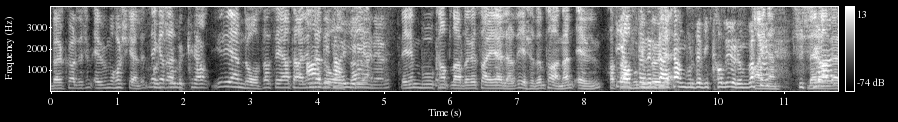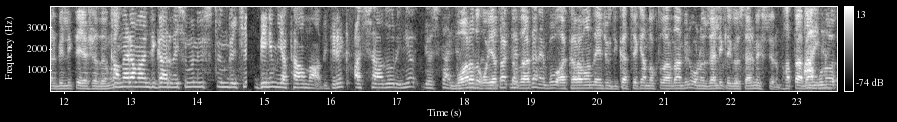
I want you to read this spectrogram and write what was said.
Evet Berk kardeşim evime hoş geldin. Ne Hoş kadar bulduk kral. yürüyen de olsa, seyahat halinde de Adeta olsa yürüyen ev. benim bu kamplarda vesaire yerlerde yaşadığım tamamen evim. Hatta Bir haftadır bugün böyle zaten burada bir kalıyorum ben. aynen Şu, şu beraber birlikte yaşadığımız. kameramancı kardeşimin üstündeki benim yatağım abi. Direkt aşağı doğru iniyor göstereceğiz. Bu arada o yatak da hepsini. zaten e, bu karavanda en çok dikkat çeken noktalardan biri. Onu özellikle göstermek istiyorum. Hatta ben Aynen. bunu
